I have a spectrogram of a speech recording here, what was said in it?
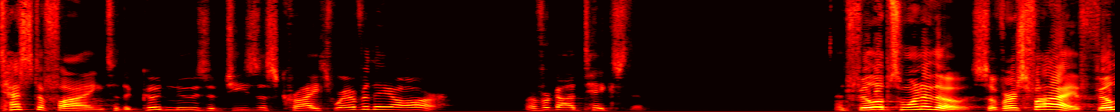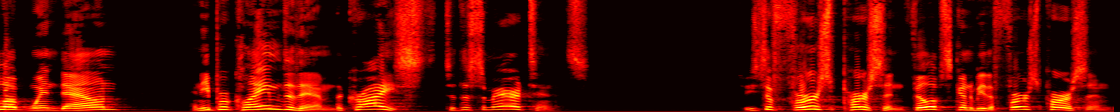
testifying to the good news of Jesus Christ wherever they are, wherever God takes them. And Philip's one of those. So, verse 5 Philip went down and he proclaimed to them the Christ, to the Samaritans. So he's the first person. Philip's going to be the first person,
